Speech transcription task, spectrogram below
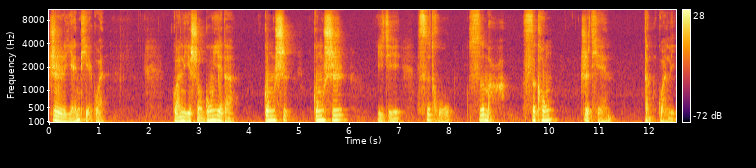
制盐铁官管理手工业的。工事、工师以及司徒、司马、司空、制田等官吏，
